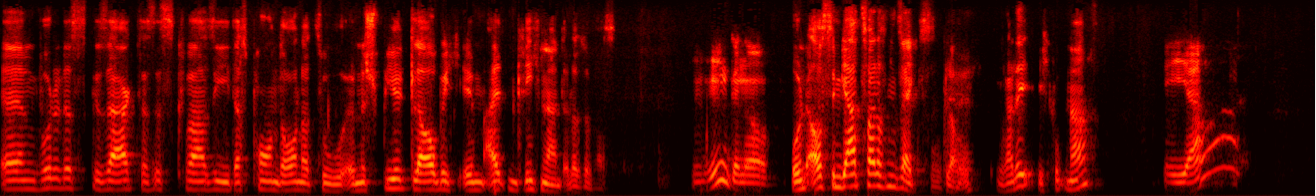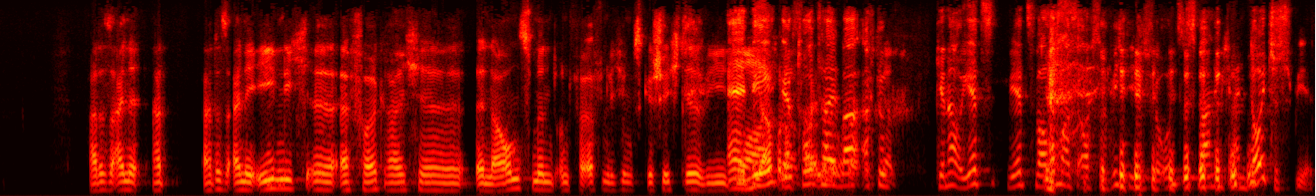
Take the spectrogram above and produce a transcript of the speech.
ähm, wurde das gesagt, das ist quasi das Pendant dazu. Es spielt, glaube ich, im alten Griechenland oder sowas. Mhm, genau. Und aus dem Jahr 2006, glaube ich. Warte, ich gucke nach. Ja, hat es eine, hat, hat es eine ähnlich äh, erfolgreiche Announcement- und Veröffentlichungsgeschichte wie Äh, die nee, der Vorteil war- oder? ach du- Genau, jetzt, jetzt warum es auch so wichtig ist für uns, es war nämlich ein deutsches Spiel.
